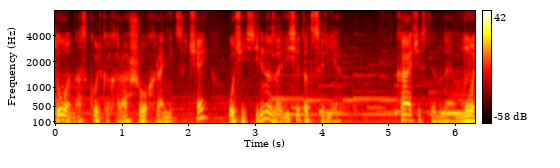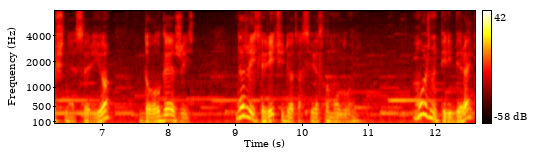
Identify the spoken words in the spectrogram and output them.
то, насколько хорошо хранится чай, очень сильно зависит от сырья. Качественное, мощное сырье – долгая жизнь, даже если речь идет о светлом улуне. Можно перебирать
